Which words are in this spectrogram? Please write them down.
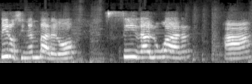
pero sin embargo sí da lugar a,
